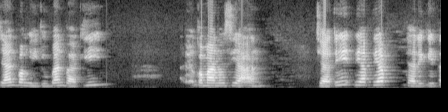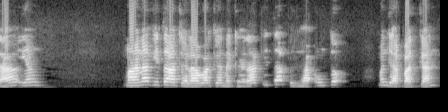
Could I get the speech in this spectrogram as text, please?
dan penghidupan bagi kemanusiaan. Jadi tiap-tiap dari kita yang mana kita adalah warga negara, kita berhak untuk mendapatkan,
